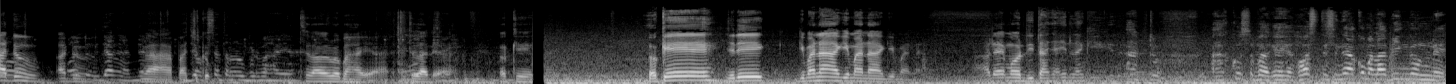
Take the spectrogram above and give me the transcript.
Aduh, aduh. Waduh, jangan, jangan. Nggak apa, cukup. Jokesnya terlalu berbahaya. Selalu berbahaya. Itulah dia. Oke. Oke, jadi gimana gimana gimana? Ada yang mau ditanyain lagi gitu? Aduh, aku sebagai host di sini aku malah bingung nih.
